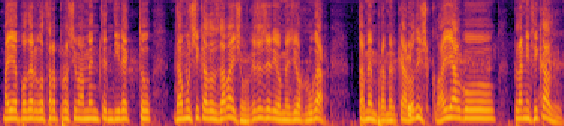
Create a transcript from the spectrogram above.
vai a poder gozar próximamente en directo da música dos da baixo, porque ese sería o mellor lugar tamén para mercar o disco. Hai algo planificado?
